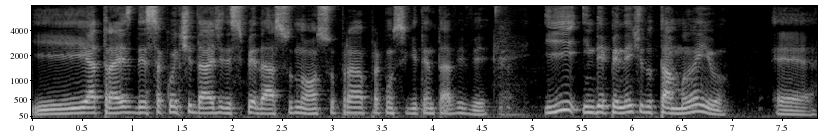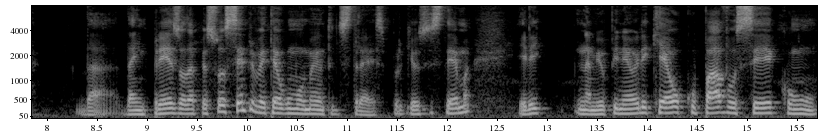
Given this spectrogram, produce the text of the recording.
E ir atrás dessa quantidade desse pedaço nosso para conseguir tentar viver. É. E independente do tamanho é, da, da empresa ou da pessoa, sempre vai ter algum momento de estresse, porque o sistema ele na minha opinião, ele quer ocupar você com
